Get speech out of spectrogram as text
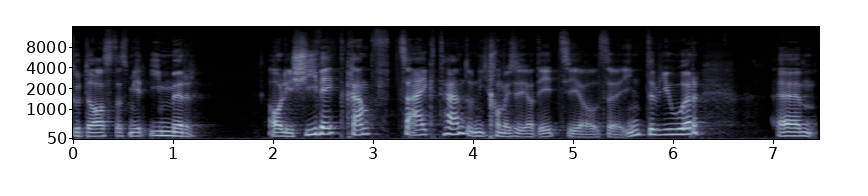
durch das, dass wir immer alle Skiwettkämpfe gezeigt haben und ich musste ja dort sein als äh, Interviewer, ähm,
